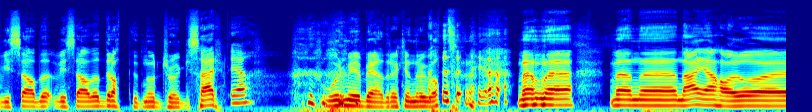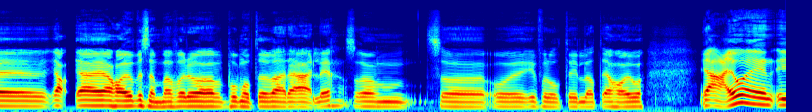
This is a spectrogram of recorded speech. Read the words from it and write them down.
hvis jeg hadde, hvis jeg hadde dratt ut noe drugs her, Ja. hvor mye bedre kunne det gått? ja. Men, eh, men eh, nei, jeg har jo eh, Ja, jeg, har jo bestemt meg for å på en måte være ærlig, så, så Og i forhold til at jeg har jo Jeg er jo en, i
